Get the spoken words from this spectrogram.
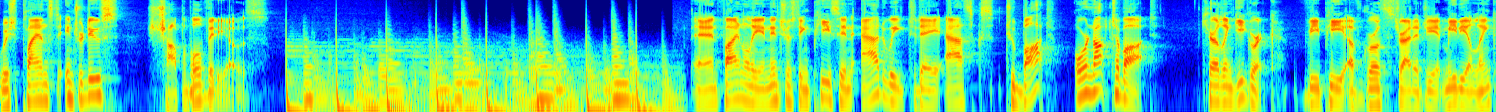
Wish plans to introduce shoppable videos. And finally, an interesting piece in Adweek today asks to bot or not to bot? Carolyn Giegrick, VP of Growth Strategy at MediaLink,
